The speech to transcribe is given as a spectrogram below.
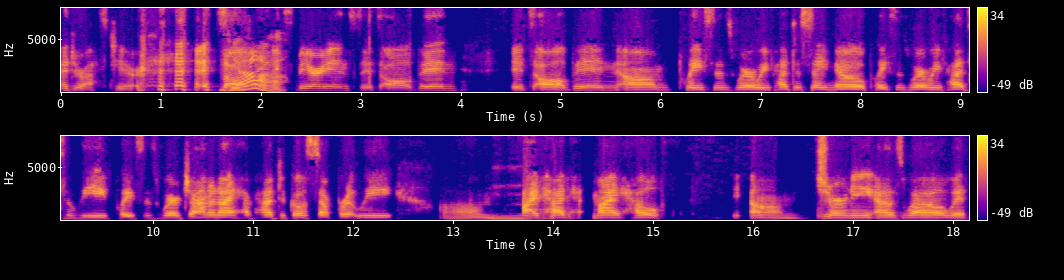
addressed here. it's all yeah. been experienced. It's all been, it's all been um, places where we've had to say no, places where we've had to leave, places where John and I have had to go separately. Um, mm. I've had my health um, journey as well with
